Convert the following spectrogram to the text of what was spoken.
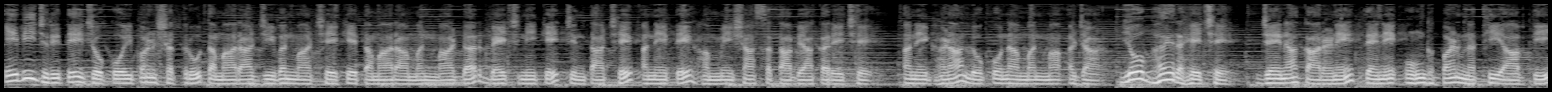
એવી જ રીતે જો કોઈ પણ શત્રુ તમારા જીવનમાં છે કે તમારા મનમાં ડર, બેચની કે ચિંતા છે અને તે હંમેશા સતાવ્યા કરે છે અને ઘણા લોકોના મનમાં અજાણ, યો ભય રહે છે, જેના કારણે તેને ઊંઘ પણ નથી આવતી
